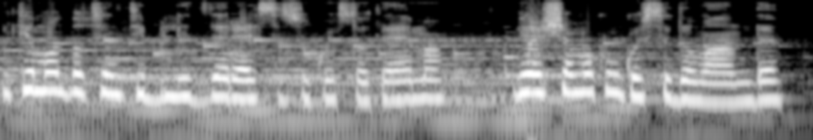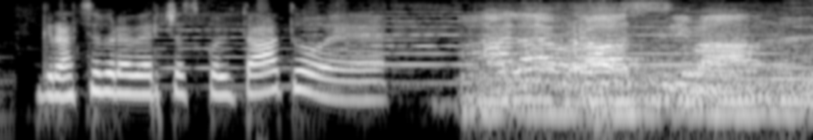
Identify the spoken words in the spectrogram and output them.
In che modo sensibilizzereste su questo tema? Vi lasciamo con queste domande. Grazie per averci ascoltato e alla prossima!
